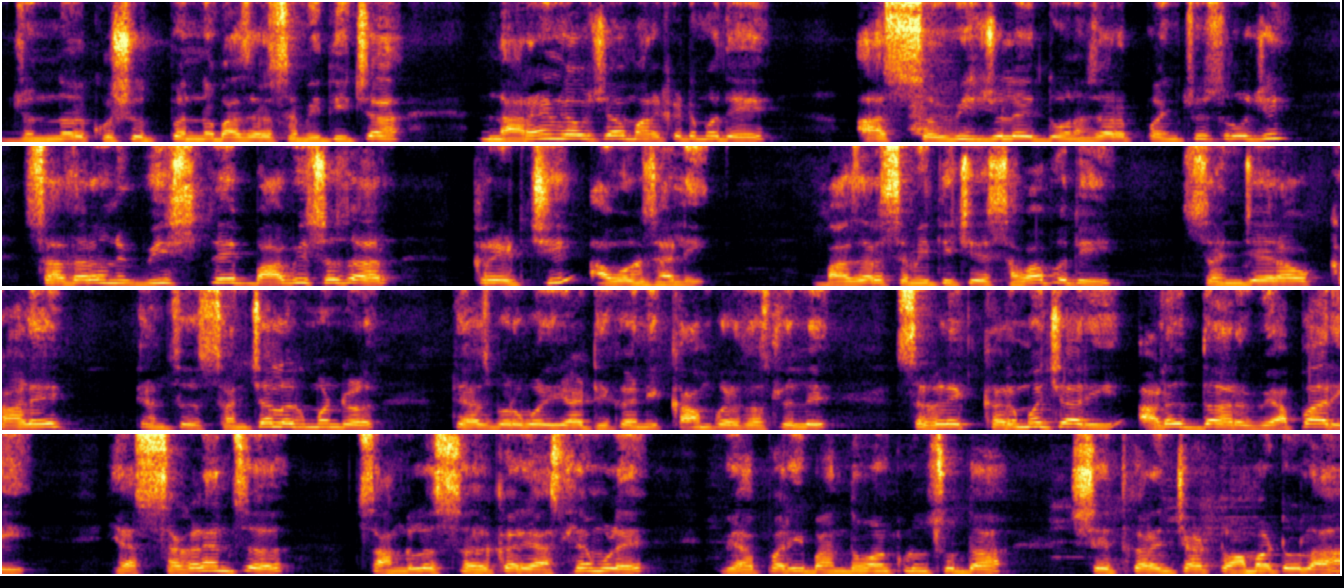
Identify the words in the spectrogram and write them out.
जुन्नर कृषी उत्पन्न बाजार समितीच्या नारायणगावच्या मार्केटमध्ये आज सव्वीस जुलै दोन हजार पंचवीस रोजी साधारण वीस ते बावीस हजार क्रेटची आवक झाली. बाजार समितीचे सभापती संजयराव काळे त्यांचं संचालक मंडळ त्याचबरोबर या ठिकाणी काम करत असलेले सगळे कर्मचारी आडतदार व्यापारी या सगळ्यांचं चांगलं सहकार्य असल्यामुळे व्यापारी बांधवांकडून सुद्धा शेतकऱ्यांच्या टोमॅटोला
